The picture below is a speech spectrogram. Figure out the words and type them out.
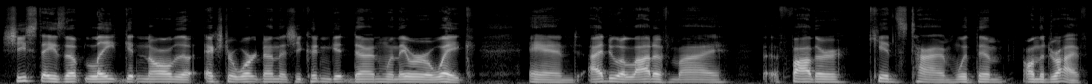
She stays up late getting all the extra work done that she couldn't get done when they were awake, and I do a lot of my uh, father kids time with them on the drive.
